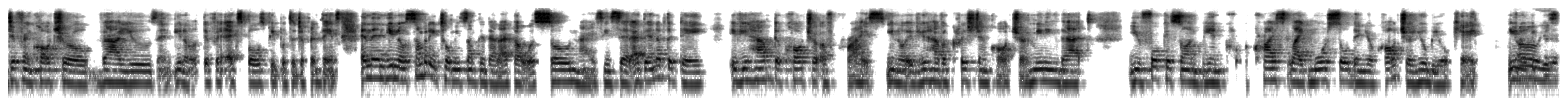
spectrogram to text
different cultural values and you know different expose people to different things. And then you know somebody told me something that i thought was so nice. He said at the end of the day if you have the culture of christ you know if you have a christian culture meaning that you focus on being christ like more so than your culture you'll be okay. You know oh, because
